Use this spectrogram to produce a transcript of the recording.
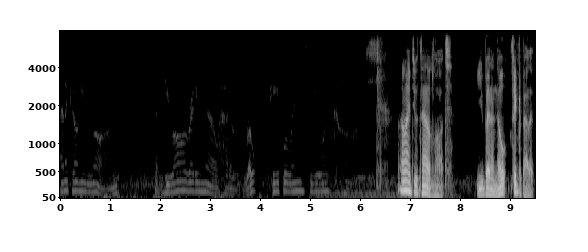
Penacony long, but you already know how to rope people into your cause. Well, I do that a lot. You better know. Think about it.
